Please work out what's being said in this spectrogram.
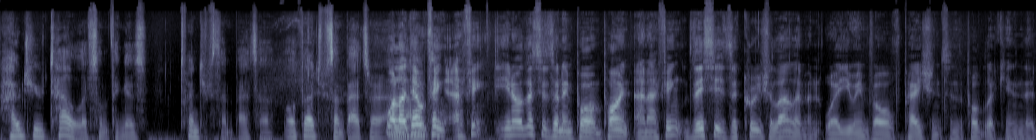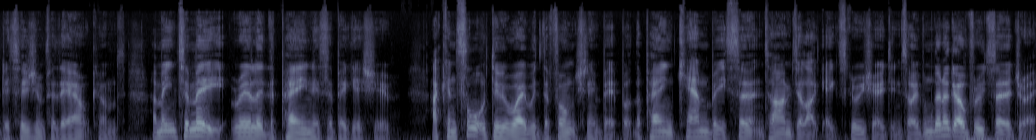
how do you tell if something is 20% better or 30% better? Well, I don't how- think. I think you know this is an important point, and I think this is the crucial element where you involve patients and the public in the decision for the outcomes. I mean, to me, really, the pain is a big issue. I can sort of do away with the functioning bit, but the pain can be certain times are like excruciating. So if I'm going to go through surgery,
